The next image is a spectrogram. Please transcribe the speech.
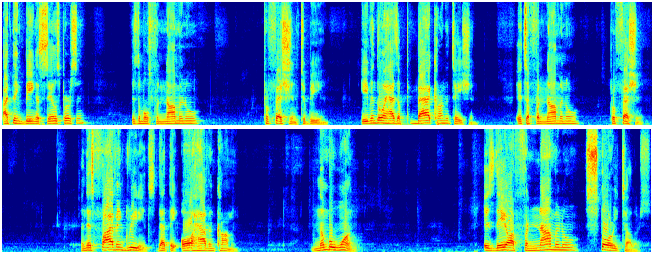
I think being a salesperson is the most phenomenal profession to be in. Even though it has a bad connotation, it's a phenomenal profession. And there's five ingredients that they all have in common. Number one is they are phenomenal storytellers.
